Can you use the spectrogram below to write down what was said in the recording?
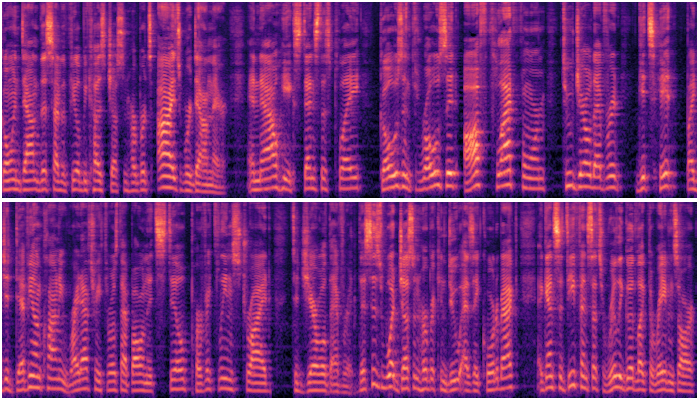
going down this side of the field because Justin Herbert's eyes were down there. And now he extends this play goes and throws it off platform to Gerald Everett, gets hit by Jadeveon Clowney right after he throws that ball, and it's still perfectly in stride to Gerald Everett. This is what Justin Herbert can do as a quarterback against a defense that's really good like the Ravens are,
